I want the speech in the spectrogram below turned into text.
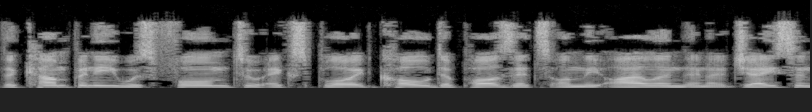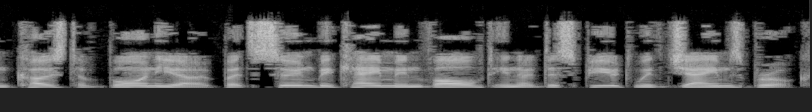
The company was formed to exploit coal deposits on the island and adjacent coast of Borneo but soon became involved in a dispute with James Brooke.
